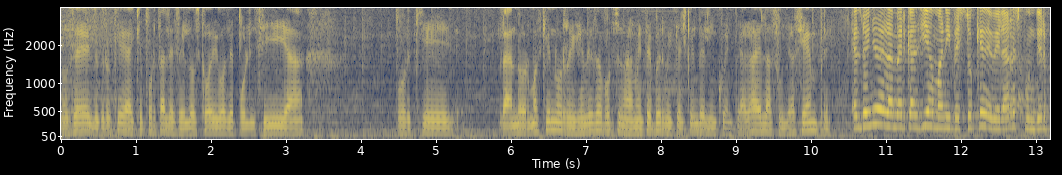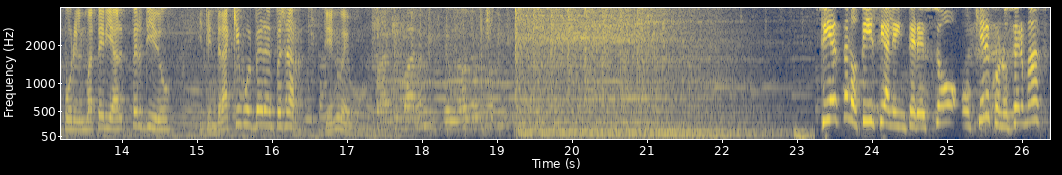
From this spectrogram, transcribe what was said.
No sé, yo creo que hay que fortalecer los códigos de policía, porque las normas que nos rigen desafortunadamente permiten que el delincuente haga de la suya siempre. El dueño de la mercancía manifestó que deberá responder por el material perdido y tendrá que volver a empezar de nuevo. Si esta noticia le interesó o quiere conocer más,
